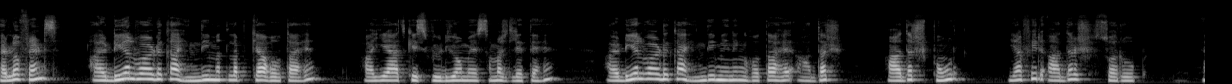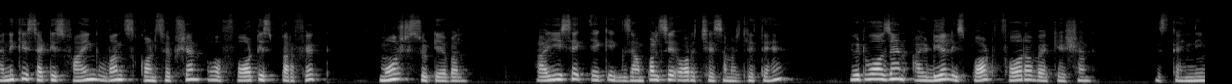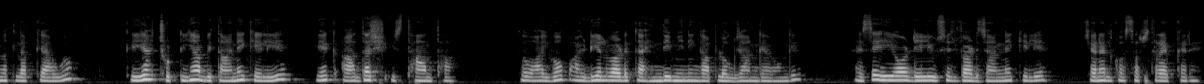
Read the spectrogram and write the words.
Hello friends ideal word का हिंदी मतलब क्या होता है? आइए आज की इस वीडियो में समझ लेते हैं। आइडियल वर्ड का हिंदी मीनिंग होता है आदर्श, आदर्शपूर्ण या फिर आदर्श स्वरूप, यानी कि satisfying one's conception of what is perfect most suitable आइए इसे एक एग्ज़ाम्पल से और अच्छे समझ लेते हैं। It was an ideal spot for a vacation इसका हिंदी मतलब क्या हुआ? कि यह छुट्टियाँ बिताने के लिए एक आदर्श स्थान था। तो आई होप आइडियल वर्ड का हिंदी मीनिंग आप लोग जान गए होंगे। ऐसे ही और डेली यूसेज वर्ड जानने के लिए चैनल को सब्सक्राइब करें।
